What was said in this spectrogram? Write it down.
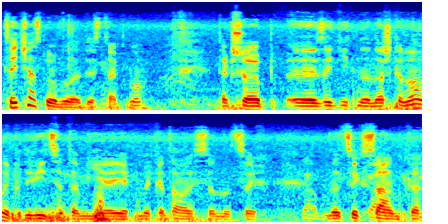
Цей час ми були десь так, ну. Так що е, зайдіть на наш канал і подивіться, там є, як ми каталися на цих. На цих санках.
